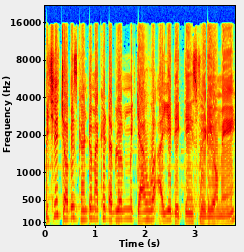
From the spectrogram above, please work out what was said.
पिछले 24 घंटों में आखिर डब्ल्यू में क्या हुआ, आइए देखते हैं इस वीडियो में।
